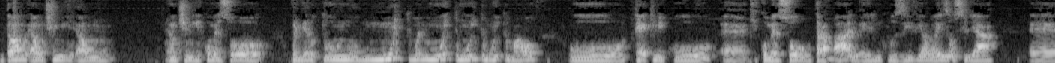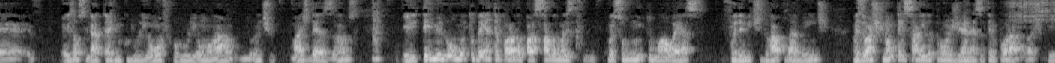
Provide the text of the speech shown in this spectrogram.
Então é um time, é um, é um time que começou o primeiro turno muito, muito, muito, muito mal. O técnico é, que começou o trabalho, ele inclusive é um ex-auxiliar, é, ex-auxiliar técnico do Lyon, ficou no Lyon lá durante mais de 10 anos. Ele terminou muito bem a temporada passada, mas começou muito mal essa, foi demitido rapidamente mas eu acho que não tem saída para o Angers nessa temporada. Eu acho que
